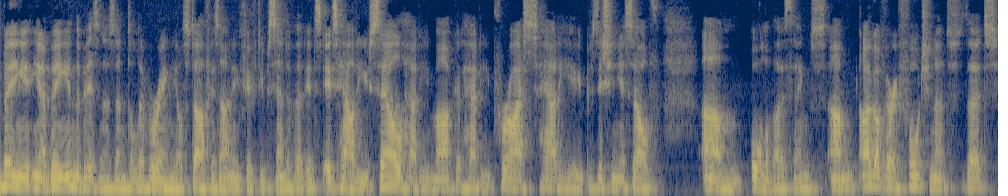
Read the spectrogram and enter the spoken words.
being you know being in the business and delivering your stuff is only 50% of it. It's it's how do you sell? How do you market? How do you price? How do you position yourself? Um, all of those things. Um, i got very fortunate that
